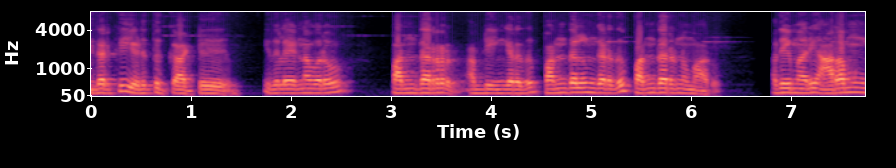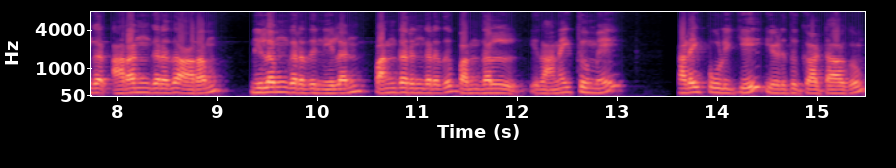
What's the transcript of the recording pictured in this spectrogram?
இதற்கு எடுத்துக்காட்டு. இதில் என்ன வரும்? பந்தர் அப்படிங்கிறது பந்தல்ங்கிறது பந்தர்னு மாறும். அதே மாதிரி அறம்ங்க அறங்கிறது அறம் நிலம்ங்கிறது நிலன் பந்தருங்கிறது பந்தல். இது அனைத்துமே கடைப்போலிக்கு எடுத்துக்காட்டாகும்.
